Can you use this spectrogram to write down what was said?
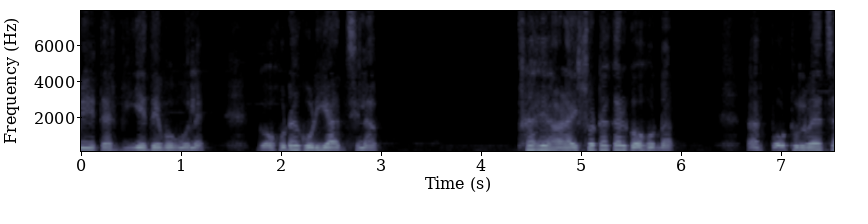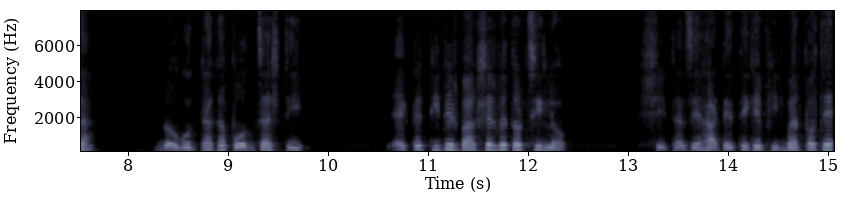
মেয়েটার বিয়ে দেব বলে গহনা গড়িয়ে আনছিলাম। প্রায় আড়াইশো টাকার গহনা আর পটল বেচা, নগদ টাকা পঞ্চাশটি। একটা টিনের বাক্সের ভেতর ছিল। সেটা যে হাটের থেকে ফিরবার পথে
